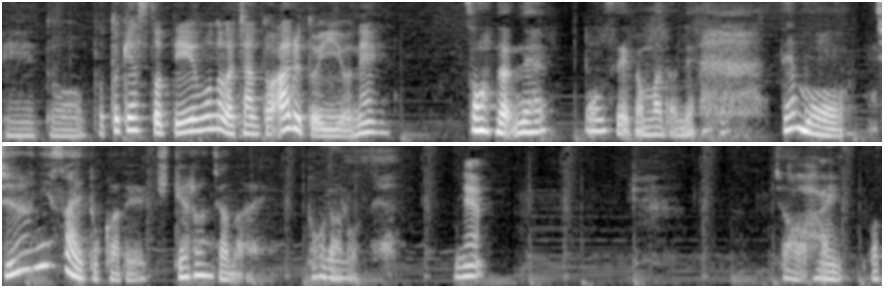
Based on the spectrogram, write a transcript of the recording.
えっ、と、ポッドキャストっていうものがちゃんとあるといいよね。そうだね。音声がまだね。でも、12歳とかで聞けるんじゃない？どうだろうね。ね。じゃあ、はい。あ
